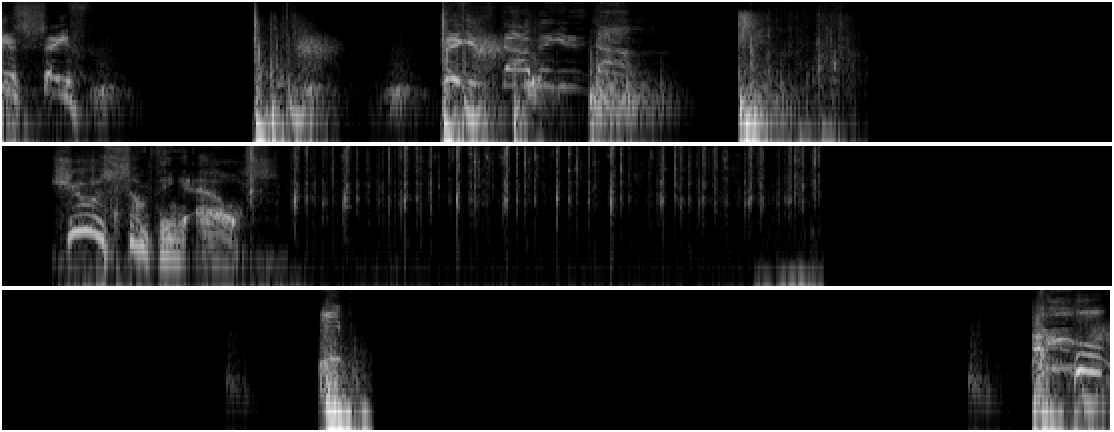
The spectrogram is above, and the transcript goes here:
Nothing is safe. Make it stop, make it stop. Choose something else.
